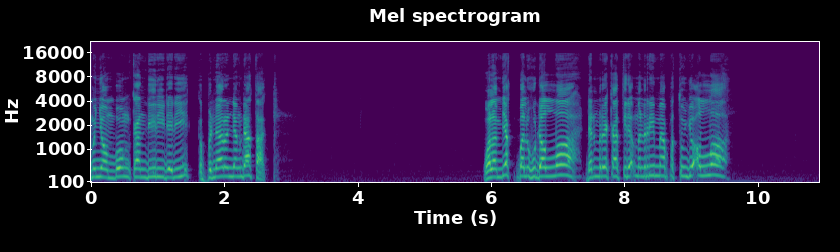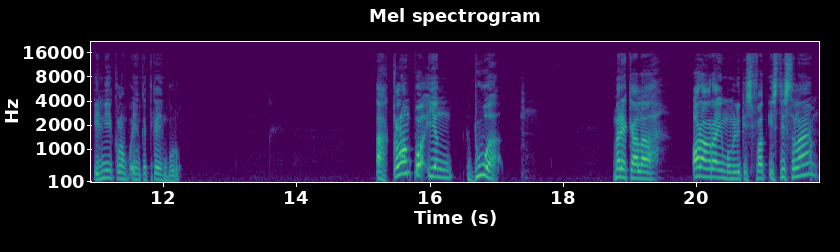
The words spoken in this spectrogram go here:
menyombongkan diri dari kebenaran yang datang. Walam yakbal hudallah dan mereka tidak menerima petunjuk Allah. Ini kelompok yang ketiga yang buruk. Ah, kelompok yang dua mereka lah Orang-orang yang memiliki sifat istislam,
